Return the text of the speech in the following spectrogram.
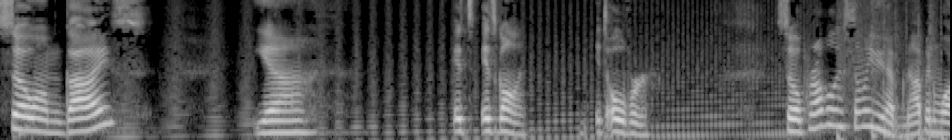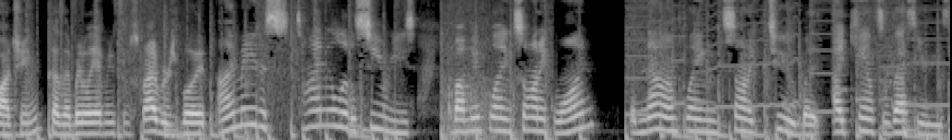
So um guys, yeah. It's it's gone. It's over. So probably some of you have not been watching because I barely have any subscribers, but I made a tiny little series about me playing Sonic 1, but now I'm playing Sonic 2, but I canceled that series.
